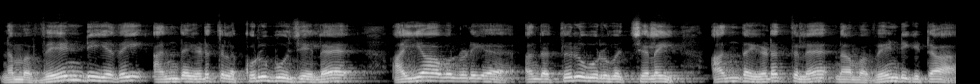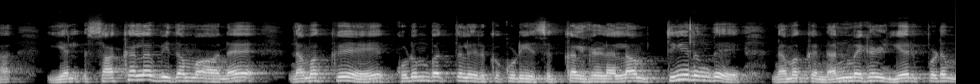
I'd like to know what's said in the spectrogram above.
நம்ம வேண்டியதை அந்த இடத்துல குரு பூஜையில் ஐயாவனுடைய அந்த திருவுருவச் சிலை அந்த இடத்துல நாம் வேண்டிக்கிட்டா எல் சகல விதமான நமக்கு குடும்பத்தில் இருக்கக்கூடிய சிக்கல்கள் எல்லாம் தீர்ந்து நமக்கு நன்மைகள் ஏற்படும்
